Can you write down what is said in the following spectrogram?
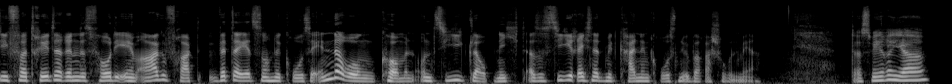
die Vertreterin des VDMA gefragt. Wird da jetzt noch eine große Änderung kommen? Und sie glaubt nicht. Also sie rechnet mit keinen großen Überraschungen mehr. Das wäre ja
